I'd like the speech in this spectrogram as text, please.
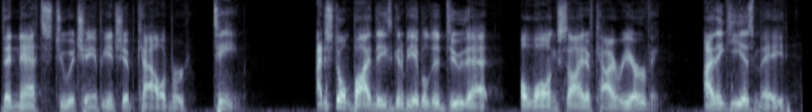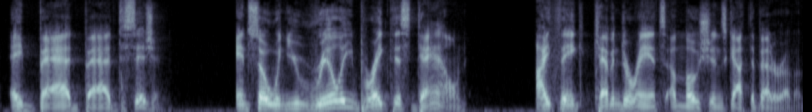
the Nets to a championship caliber team. I just don't buy that he's going to be able to do that alongside of Kyrie Irving. I think he has made a bad, bad decision. And so when you really break this down, I think Kevin Durant's emotions got the better of him.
